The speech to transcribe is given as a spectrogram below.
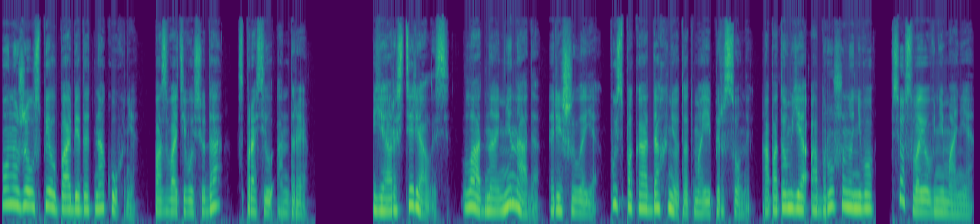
«Он уже успел пообедать на кухне. Позвать его сюда?» — спросил Андре. Я растерялась. «Ладно, не надо», — решила я. «Пусть пока отдохнет от моей персоны, а потом я обрушу на него все свое внимание».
